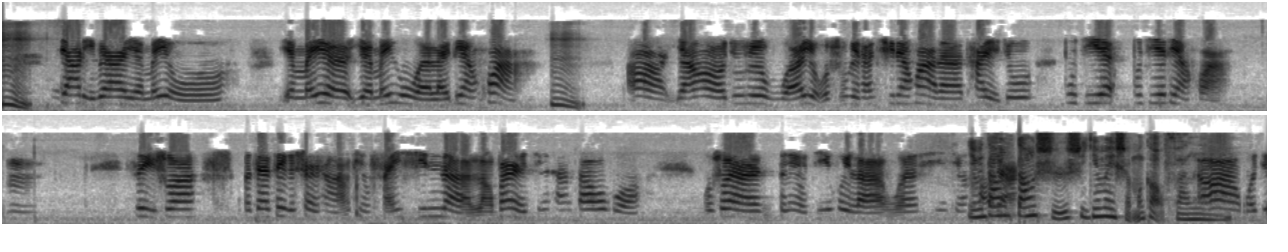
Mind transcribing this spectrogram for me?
嗯。家里边也没有，也没有，也没给我来电话。嗯。啊，然后就是我有时候给他去电话呢，他也就不接，不接电话。嗯。所以说。我在这个事儿上啊，我挺烦心的，老伴儿也经常叨咕。我说呀，等有机会了，我心情好你们当当时是因为什么搞翻了？啊，我就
